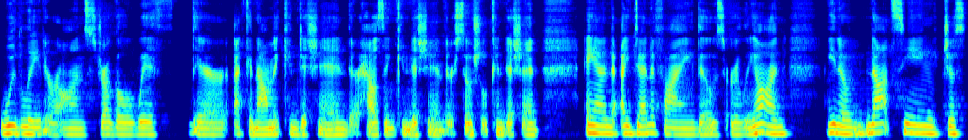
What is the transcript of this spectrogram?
would later on struggle with their economic condition, their housing condition, their social condition, and identifying those early on, you know, not seeing just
